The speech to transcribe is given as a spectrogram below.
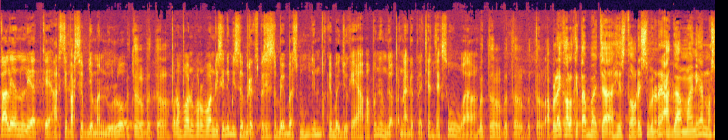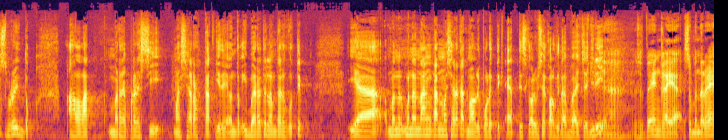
kalian lihat kayak arsip-arsip zaman dulu. betul betul Perempuan-perempuan di sini bisa berekspresi sebebas mungkin pakai baju kayak apa pun yang nggak pernah ada pelecehan seksual. betul betul betul apalagi kalau kita baca historis sebenarnya agama ini kan masuk sebenarnya untuk alat merepresi masyarakat gitu ya untuk ibaratnya dalam tanda kutip ya men- menenangkan masyarakat melalui politik etis kalau bisa kalau kita baca jadi iya, maksudnya yang kayak sebenarnya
